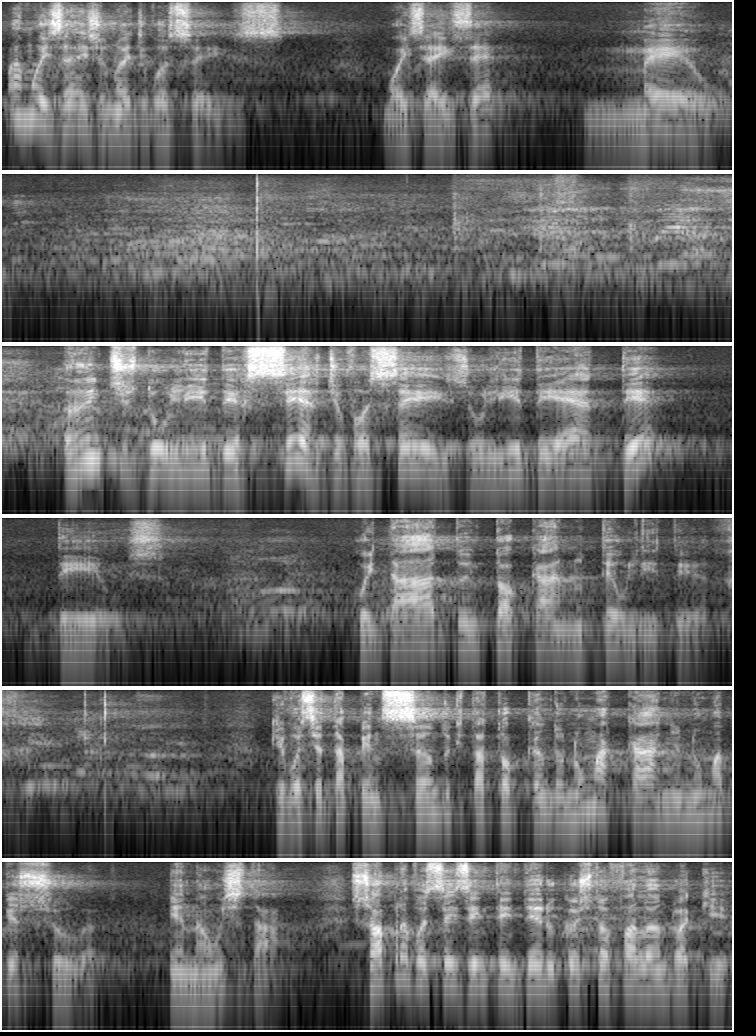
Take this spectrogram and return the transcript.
mas Moisés não é de vocês. Moisés é meu. Antes do líder ser de vocês, o líder é de Deus. Cuidado em tocar no teu líder. Que você está pensando que está tocando numa carne, numa pessoa, e não está. Só para vocês entenderem o que eu estou falando aqui.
